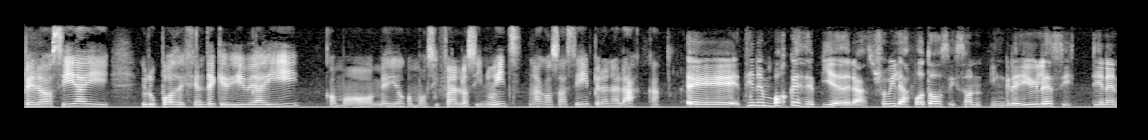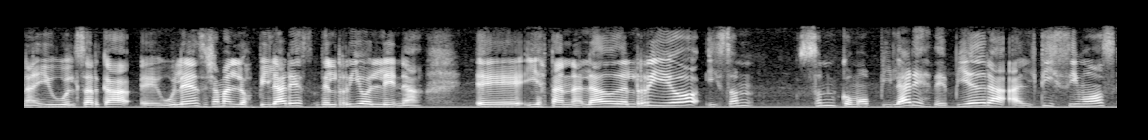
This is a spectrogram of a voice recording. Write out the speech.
Pero sí hay grupos de gente que vive ahí como medio como si fueran los inuits, una cosa así, pero en Alaska. Eh, tienen bosques de piedras. Yo vi las fotos y son increíbles. Si tienen ahí Google cerca, eh. Se llaman los pilares del río Lena. Eh, y están al lado del río y son, son como pilares de piedra altísimos.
